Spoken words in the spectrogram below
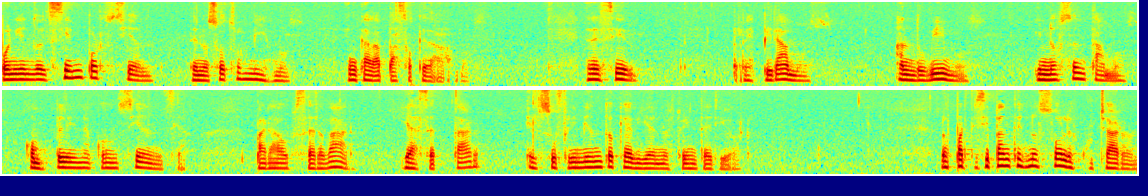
poniendo el 100% de nosotros mismos en cada paso que dábamos. Es decir, respiramos, anduvimos y nos sentamos con plena conciencia para observar y aceptar el sufrimiento que había en nuestro interior. Los participantes no solo escucharon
